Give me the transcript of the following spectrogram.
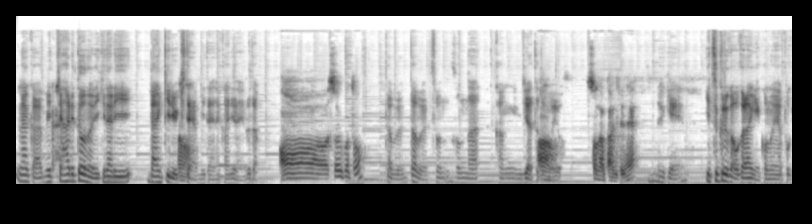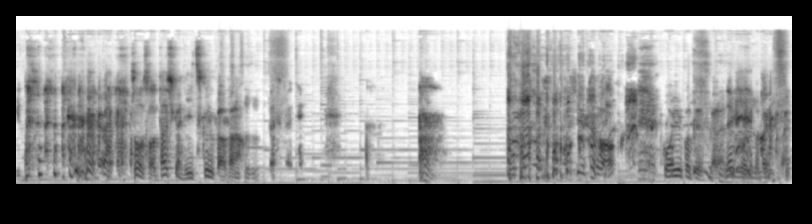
なんかめっちゃ晴れとうのにいきなり乱気流来たよみたいな感じなんやろ、多分。ああ、そういうこと？多分、多分そんそんな感じやったと思うよ。そんな感じね。だけんいつ来るかわからんけん、このエアポケット。そうそう、確かにいつ来るかわからん。そうそう確かにね。こういうことですからね、こういうことですか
